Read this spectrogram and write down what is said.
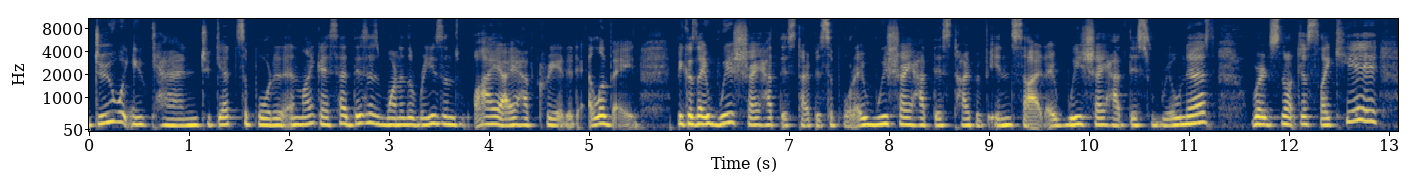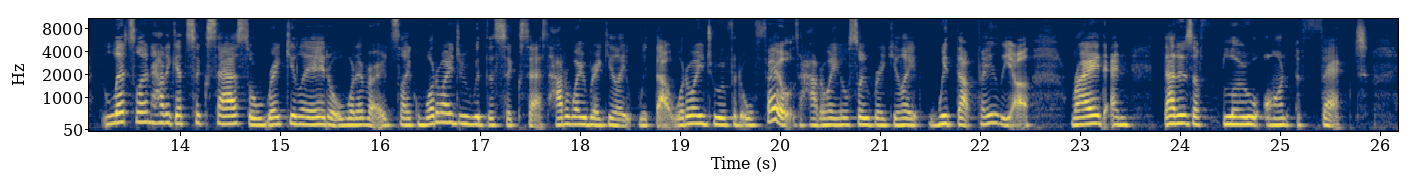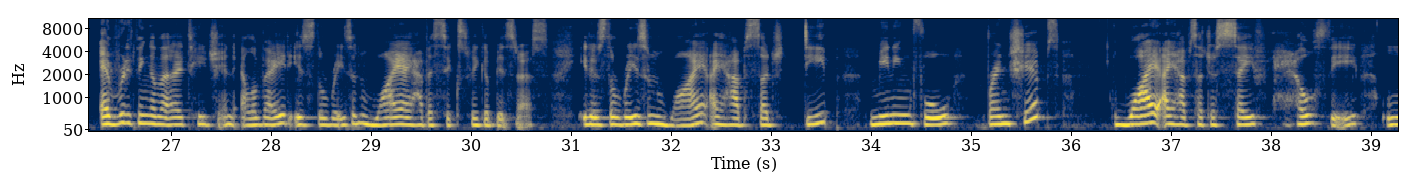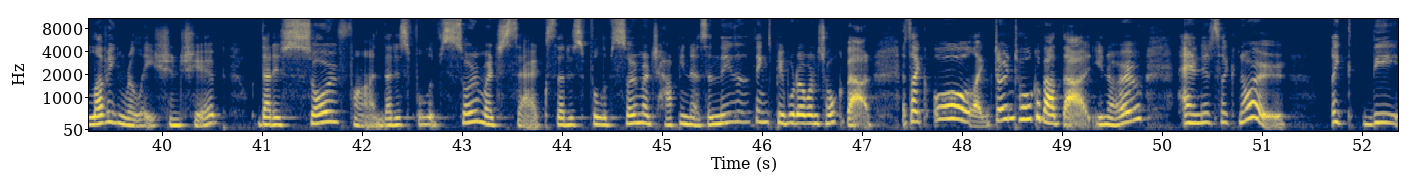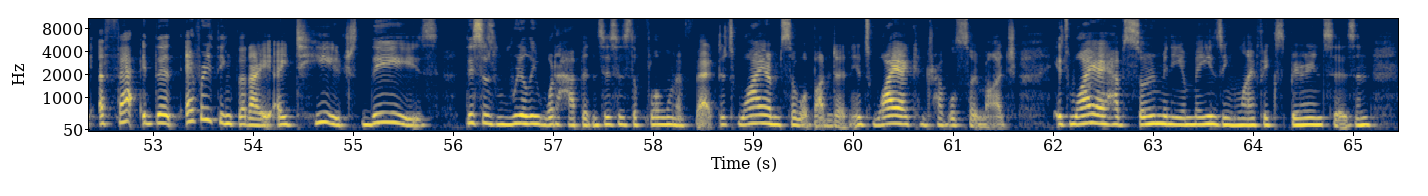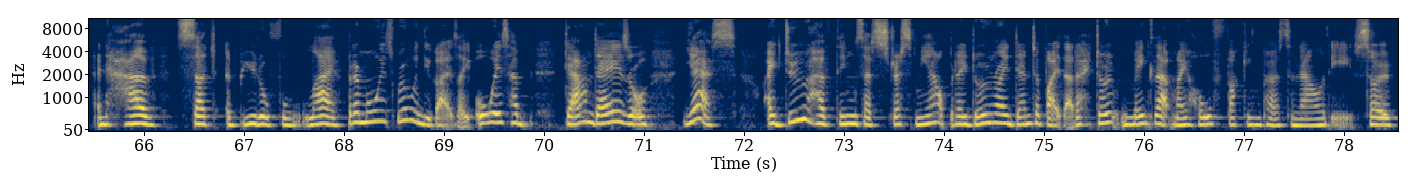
do what you can to get supported. And like I said, this is one of the reasons why I have created Elevate because I wish I had this type of support. I wish I had this type of insight. I wish I had this realness where it's not just like, here, let's learn how to get success or regulate or whatever. It's like, what do I do with the success? How do I regulate with that? What do I do if it all fails? How do I also regulate with that failure? Right. And that is a flow on effect. Everything that I teach in Elevate is the reason why I have a six figure business. It is the reason why I have such deep, meaningful friendships, why I have such a safe, healthy, loving relationship that is so fun, that is full of so much sex, that is full of so much happiness. And these are the things people don't want to talk about. It's like, oh, like, don't talk about that, you know? And it's like, no, like the effect that everything that I, I teach, these this is really what happens. This is the flow on effect. It's why I'm so abundant. It's why I can travel so much. It's why I have so many amazing life experiences and and have such a beautiful life. But I'm always real with you guys. I always have down days or yes, I do have things that stress me out, but I don't identify that. I don't make that my whole fucking personality. So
